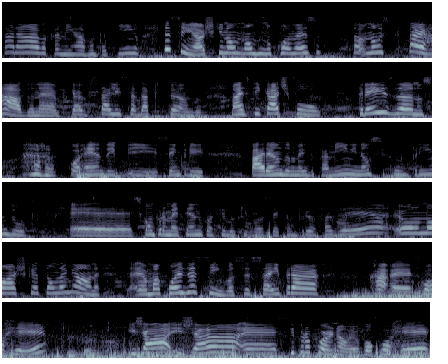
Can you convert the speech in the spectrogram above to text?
Parava, caminhava um pouquinho. E assim, acho que não, não, no começo tá, não está errado, né? Porque você está ali se adaptando. Mas ficar, tipo, três anos correndo e, e, sempre parando no meio do caminho e não se cumprindo, é, se comprometendo com aquilo que você cumpriu a fazer, eu não acho que é tão legal, né? É uma coisa assim, você sair pra é, correr e já, e já é, se propor, não, eu vou correr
